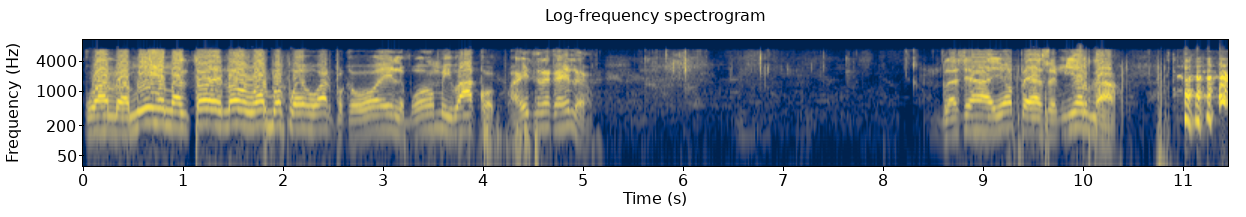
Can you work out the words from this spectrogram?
cuando a mí se me antoje no jugar, vos puedes jugar, porque vos, decirle, vos mi vaco. Ahí tenés que decirle. Gracias a Dios, pedazo de mierda.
